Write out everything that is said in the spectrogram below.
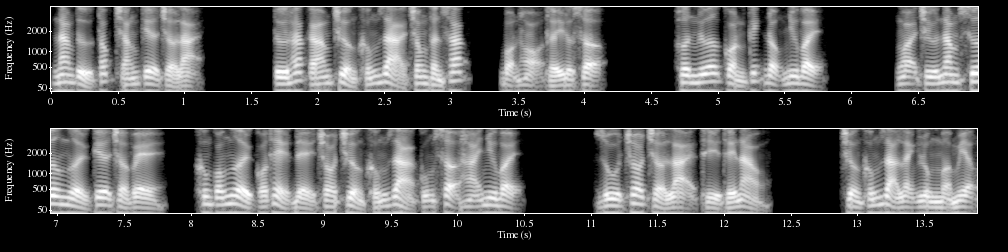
nam tử tóc trắng kia trở lại. Từ hắc cám trưởng khống giả trong thần sắc, bọn họ thấy được sợ hơn nữa còn kích động như vậy. Ngoại trừ năm xưa người kia trở về, không có người có thể để cho trưởng khống giả cũng sợ hãi như vậy. Dù cho trở lại thì thế nào? Trưởng khống giả lạnh lùng mở miệng,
